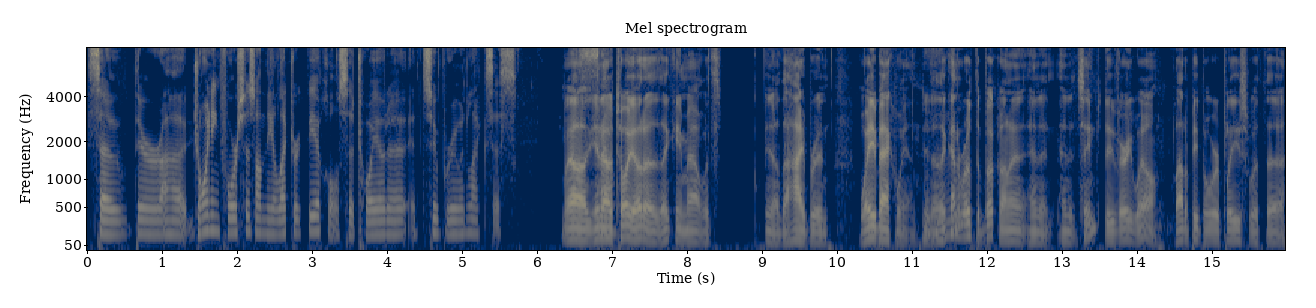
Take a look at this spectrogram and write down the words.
So they're uh, joining forces on the electric vehicles, the Toyota and Subaru and Lexus. Well, you know, Toyota they came out with, you know, the hybrid way back when. You know, they Mm-hmm. kind of wrote the book on it, and it and it seemed to do very well. A lot of people were pleased with uh,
